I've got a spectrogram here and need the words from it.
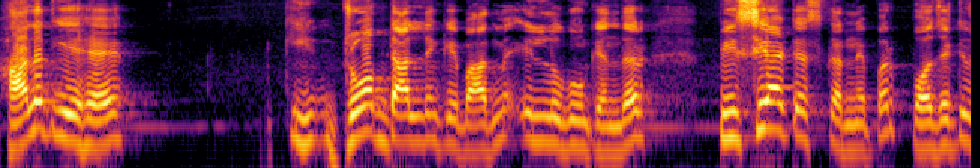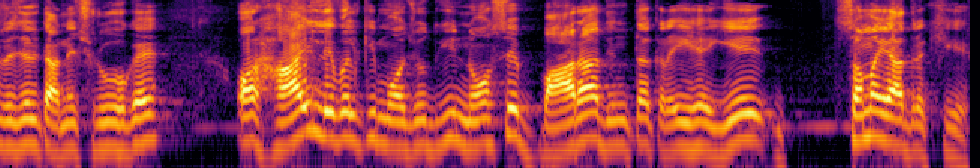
हालत ये है कि ड्रॉप डालने के बाद में इन लोगों के अंदर पीसीआर टेस्ट करने पर पॉजिटिव रिज़ल्ट आने शुरू हो गए। और हाई लेवल की मौजूदगी 9 से 12 दिन तक रही है। ये समय याद रखिए।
